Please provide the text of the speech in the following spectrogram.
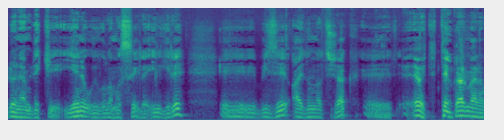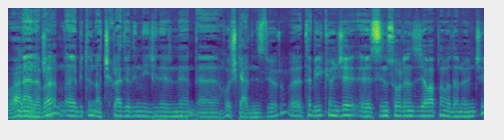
dönemdeki yeni uygulamasıyla ilgili e, bizi aydınlatacak. E, evet tekrar merhaba. Merhaba. E, bütün Açık Radyo dinleyicilerine e, hoş geldiniz diyorum. E, tabii ilk önce e, sizin sorularınızı cevaplamadan önce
